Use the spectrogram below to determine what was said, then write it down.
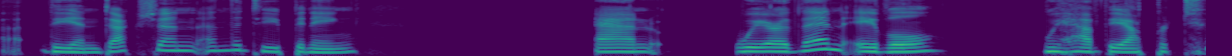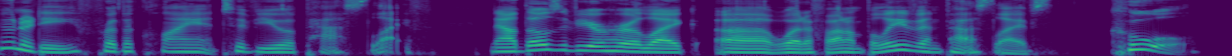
uh, the induction and the deepening, and we are then able, we have the opportunity for the client to view a past life. Now, those of you who are like, uh, what if I don't believe in past lives? Cool.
